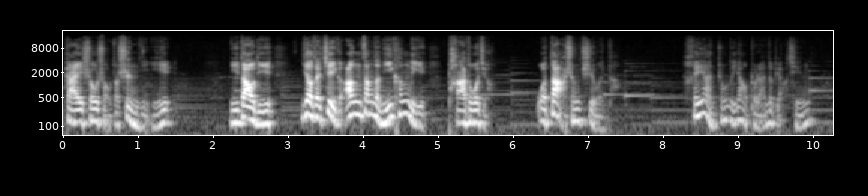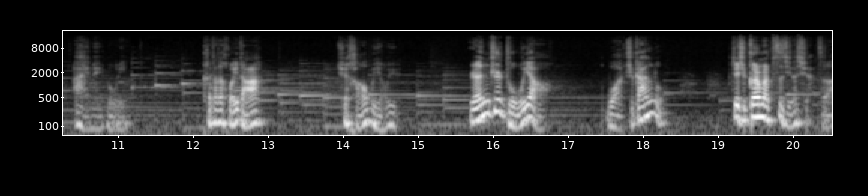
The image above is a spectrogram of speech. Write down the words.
该收手的是你，你到底要在这个肮脏的泥坑里趴多久？我大声质问道。黑暗中的要不然的表情暧昧不明，可他的回答却毫不犹豫：“人之毒药，我之甘露，这是哥们儿自己的选择。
